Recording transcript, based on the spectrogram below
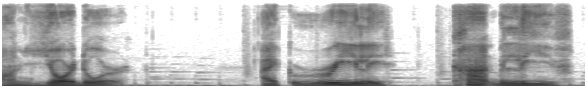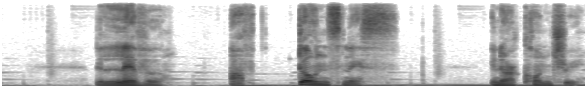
on your door. I really can't believe the level of dunceness in our country.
